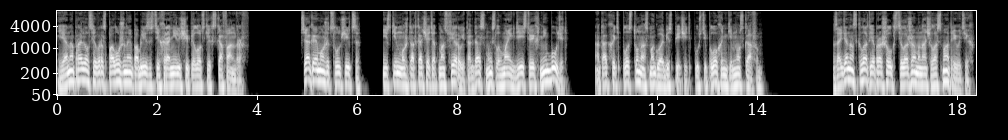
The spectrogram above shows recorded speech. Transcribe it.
я направился в расположенное поблизости хранилище пилотских скафандров. Всякое может случиться. Искин может откачать атмосферу, и тогда смысла в моих действиях не будет. А так хоть пластуна смогу обеспечить, пусть и плохоньким, но скафом. Зайдя на склад, я прошел к стеллажам и начал осматривать их.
